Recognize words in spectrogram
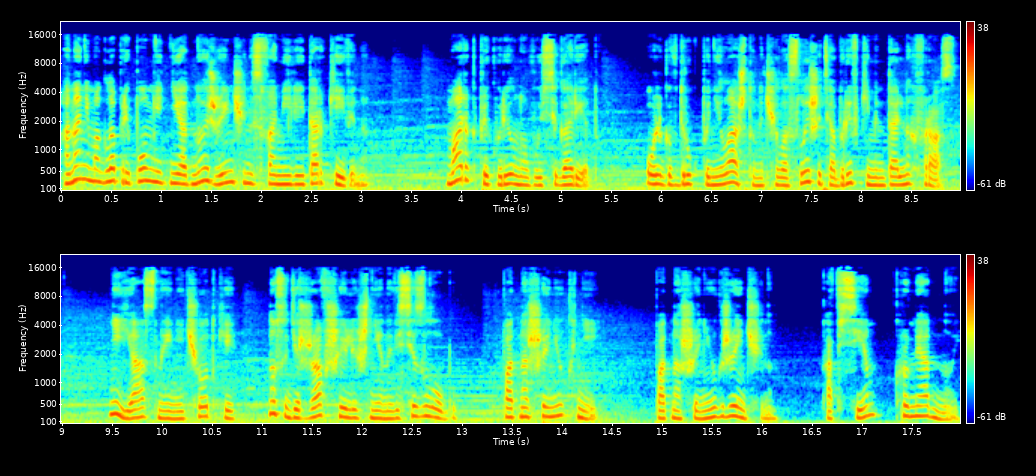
она не могла припомнить ни одной женщины с фамилией Таркевина. Марк прикурил новую сигарету. Ольга вдруг поняла, что начала слышать обрывки ментальных фраз. Неясные, нечеткие, но содержавшие лишь ненависть и злобу. По отношению к ней. По отношению к женщинам. Ко всем, кроме одной.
